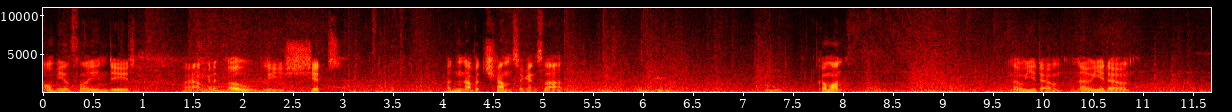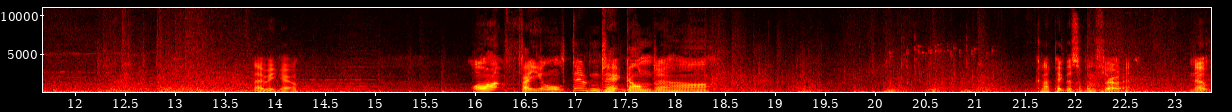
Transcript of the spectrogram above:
Obviously, indeed. Right, I'm going to... Holy shit. I didn't have a chance against that. Come on. No, you don't. No, you don't. There we go. Well, that failed, didn't it, Gondar? Can I pick this up and throw it? Nope.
